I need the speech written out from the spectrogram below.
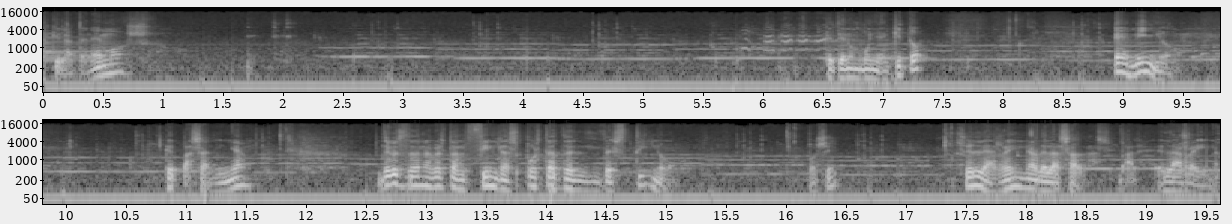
aquí la tenemos. Que tiene un muñequito. Eh, niño. ¿Qué pasa, niña? Debes de tener abiertas al fin las puertas del destino. Pues. Soy la reina de las hadas. Vale, es la reina.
